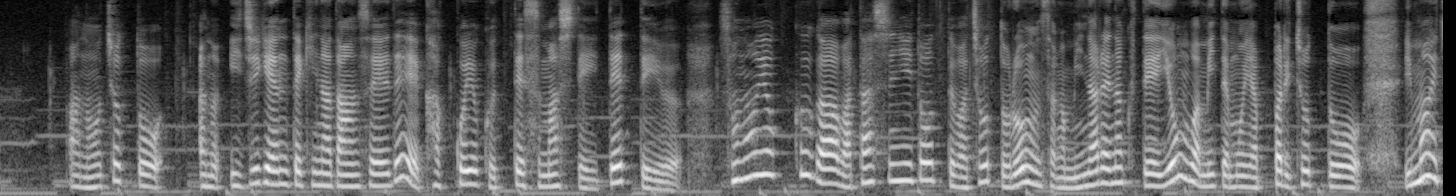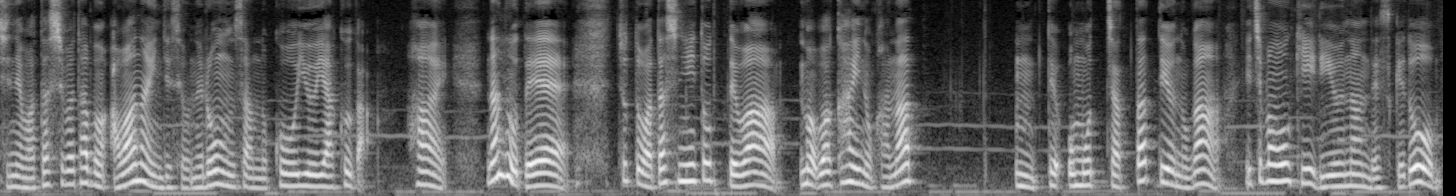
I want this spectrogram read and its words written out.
あのちょっとあの異次元的な男性でかっこよくって済ましていてっていうその欲が私にとってはちょっとローンさんが見慣れなくて4話見てもやっぱりちょっといまいちね私は多分合わないんですよねローンさんのこういう役が。はい。なので、ちょっと私にとっては、まあ、若いのかな、うん、って思っちゃったっていうのが一番大きい理由なんですけど、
